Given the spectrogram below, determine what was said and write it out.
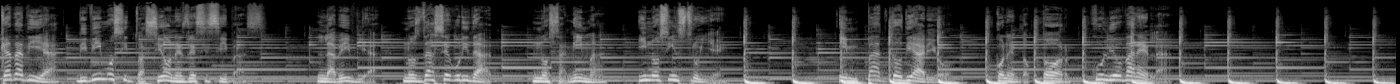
Cada día vivimos situaciones decisivas. La Biblia nos da seguridad, nos anima y nos instruye. Impacto Diario con el doctor Julio Varela.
